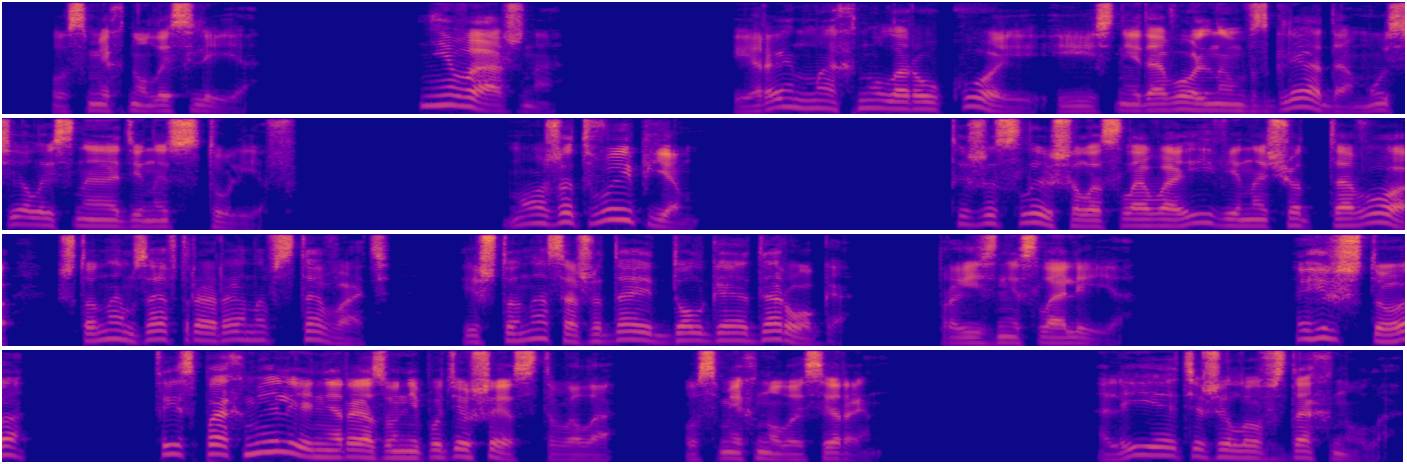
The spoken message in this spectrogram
— усмехнулась Лия. «Неважно». Ирен махнула рукой и с недовольным взглядом уселась на один из стульев. «Может, выпьем?» «Ты же слышала слова Иви насчет того, что нам завтра рано вставать, и что нас ожидает долгая дорога», — произнесла Лия. «И что? Ты с похмелья ни разу не путешествовала?» — усмехнулась Ирен. Лия тяжело вздохнула.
